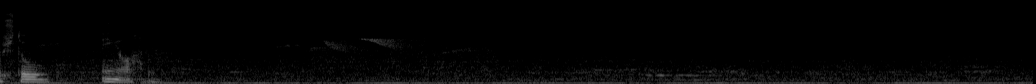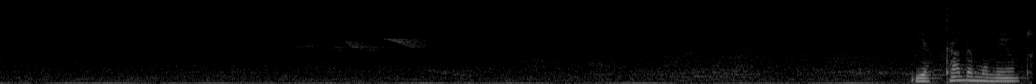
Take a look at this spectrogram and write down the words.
estou em ordem. E a cada momento.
